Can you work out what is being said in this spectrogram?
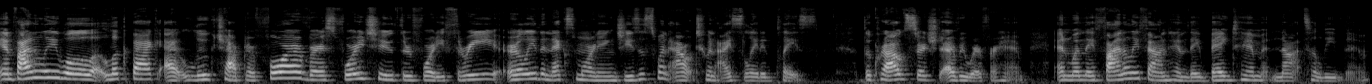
And finally, we'll look back at Luke chapter 4, verse 42 through 43. Early the next morning, Jesus went out to an isolated place. The crowd searched everywhere for him, and when they finally found him, they begged him not to leave them.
